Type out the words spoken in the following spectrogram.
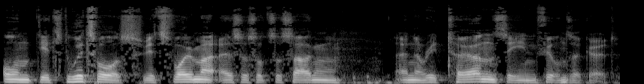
Und jetzt tut's was. Jetzt wollen wir also sozusagen einen Return sehen für unser Geld.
